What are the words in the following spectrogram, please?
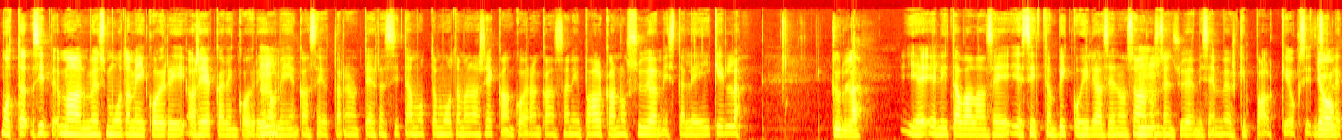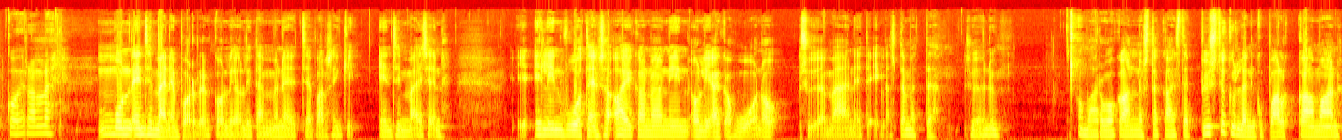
Mutta sitten mä oon myös muutamia koiria, asiakkaiden koiria mm. omien kanssa, ei ole tarvinnut tehdä sitä, mutta muutaman asiakkaan koiran kanssa niin palkannut syömistä leikillä. Kyllä. Ja, eli tavallaan se, ja sitten pikkuhiljaa sen on saanut mm. sen syömisen myöskin palkkioksi sille koiralle. Mun ensimmäinen border collie oli tämmöinen, että se varsinkin ensimmäisen elinvuotensa aikana niin oli aika huono syömään, että ei välttämättä syönyt omaa ruoka-annostakaan. Sitä pystyi kyllä niin kuin palkkaamaan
